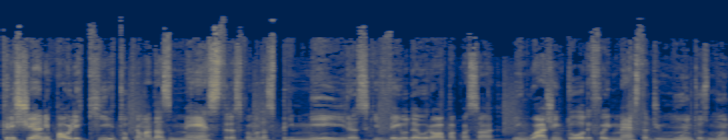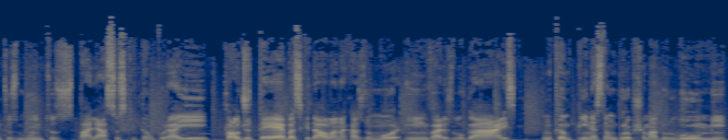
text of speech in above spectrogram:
Cristiane Pauliquito, que é uma das mestras, foi uma das primeiras que veio da Europa com essa linguagem toda e foi mestra de muitos, muitos, muitos palhaços que estão por aí. Cláudio Tebas, que dá aula na Casa do Humor em vários lugares. Em Campinas tem um grupo chamado Lume.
